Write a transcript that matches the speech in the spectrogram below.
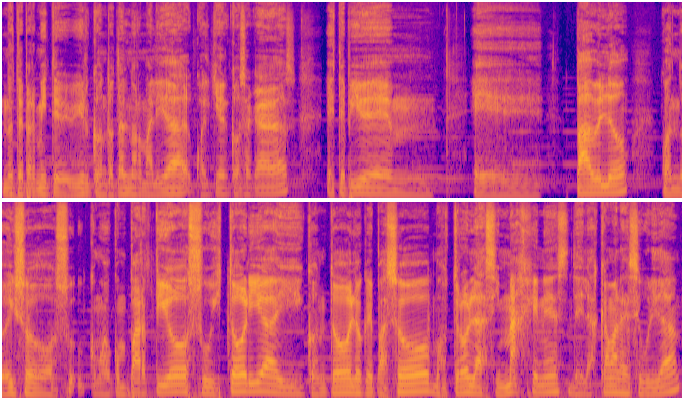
no te permite vivir con total normalidad cualquier cosa que hagas. Este pibe, mm, eh, Pablo, cuando hizo, como compartió su historia y con todo lo que pasó, mostró las imágenes de las cámaras de seguridad,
